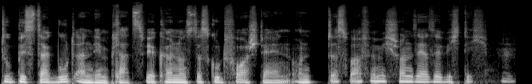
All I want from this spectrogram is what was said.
du bist da gut an dem Platz. Wir können uns das gut vorstellen. Und das war für mich schon sehr, sehr wichtig. Hm.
